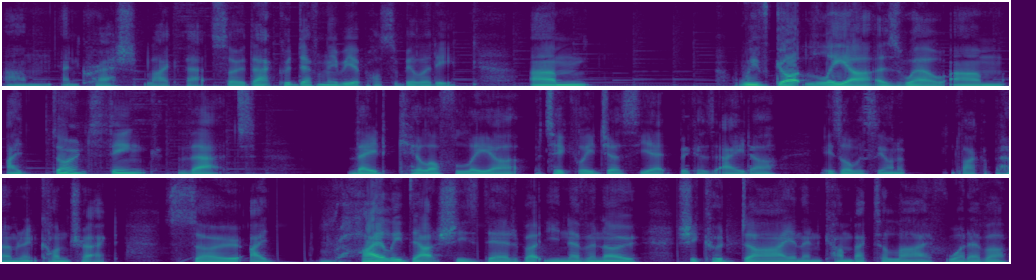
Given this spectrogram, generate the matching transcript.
um, and crash like that. So that could definitely be a possibility. Um, we've got Leah as well. Um, I don't think that they'd kill off Leah, particularly just yet, because Ada is obviously on a like a permanent contract. So I highly doubt she's dead, but you never know. She could die and then come back to life, whatever.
